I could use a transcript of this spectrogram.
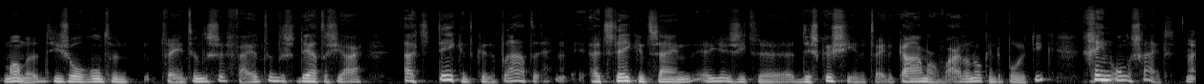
mannen die zo rond hun 22e, 25e, 30 jaar uitstekend kunnen praten. Uitstekend zijn, je ziet de discussie in de Tweede Kamer of waar dan ook in de politiek, geen onderscheid. Nee.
